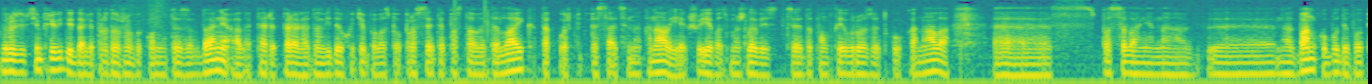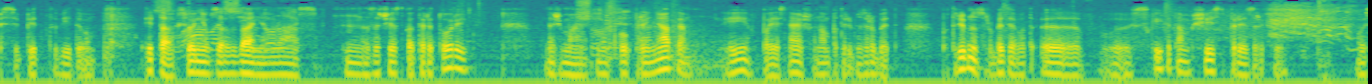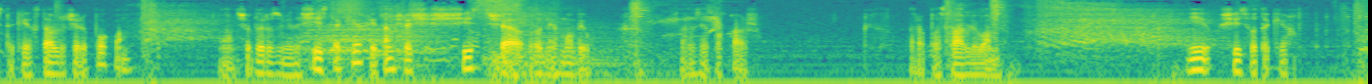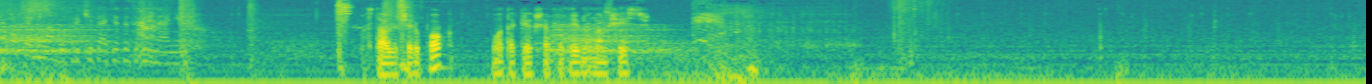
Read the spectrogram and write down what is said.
Друзі, всім привіт і далі продовжуємо виконувати завдання, але перед переглядом відео хотів би вас попросити поставити лайк, також підписатися на канал, і якщо є у вас можливість допомогти в розвитку канала, е, посилання на, е, на банку буде в описі під відео. І так, сьогодні в завданні у нас зачистка територій. Нажимаємо кнопку прийняти і поясняю, що нам потрібно зробити. Потрібно зробити от, е, скільки там 6 призраків. Ось таких ставлю черепок вам. От, щоб ви розуміли, 6 таких і там ще 6 ще одних мобів. Зараз я покажу. Зараз поставлю вам. І 6 отаких. Ставлю черепок. От таких ще потрібно нам 6.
